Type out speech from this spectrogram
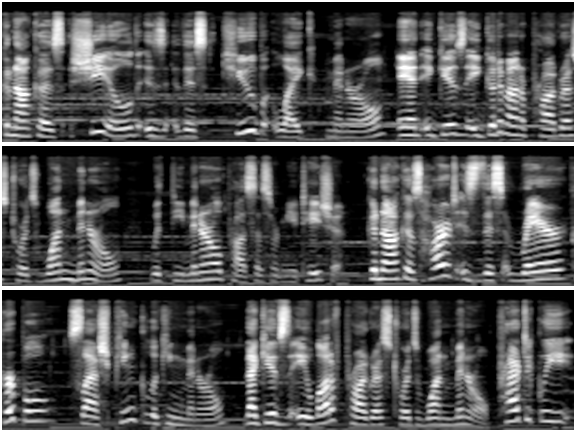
Ganaka's shield is this cube-like mineral, and it gives a good amount of progress towards one mineral with the mineral processor mutation. Ganaka's heart is this rare purple slash pink looking mineral that gives a lot of progress towards one mineral, practically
